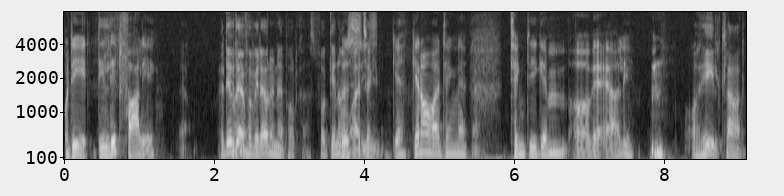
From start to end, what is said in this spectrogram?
Og det, det er lidt farligt, ikke? ja. Og det er jo derfor, vi laver den her podcast, for at genoverveje Præcis. tingene. Ja, genoverveje tingene. Ja. Ja. Tænk det igennem og være ærlig. Og helt klart,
